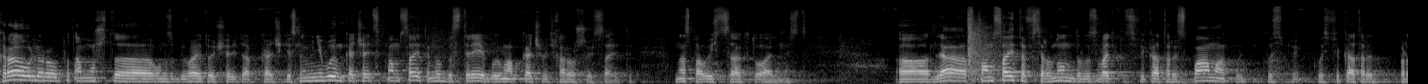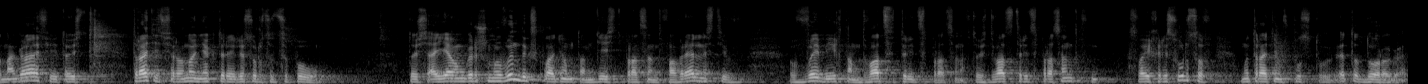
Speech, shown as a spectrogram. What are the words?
краулеру, потому что он забивает очередь обкачки. Если мы не будем качать спам-сайты, мы быстрее будем обкачивать хорошие сайты. У нас повысится актуальность. А для спам-сайтов все равно надо вызывать классификаторы спама, классификаторы порнографии, то есть тратить все равно некоторые ресурсы ЦПУ. То есть, а я вам говорю, что мы в индекс кладем там 10%, а в реальности в, в вебе их там 20-30%. То есть 20-30% своих ресурсов мы тратим впустую. Это дорого.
